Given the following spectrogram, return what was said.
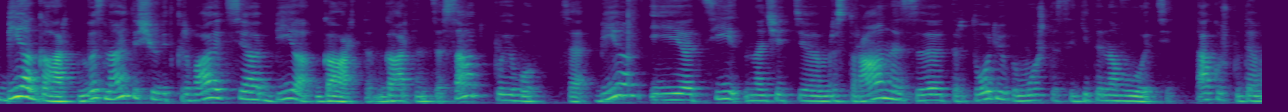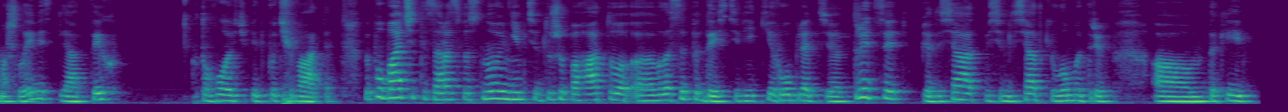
біогартен. Ви знаєте, що відкриваються біогартен. Гартен це сад, пиво це біо, і ці значить, е, ресторани з територією ви можете сидіти на вулиці. Також буде можливість для тих. Хто хоче відпочивати. Ви побачите зараз весною німців дуже багато е, велосипедистів, які роблять е, 30, 50, 80 кілометрів такий,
